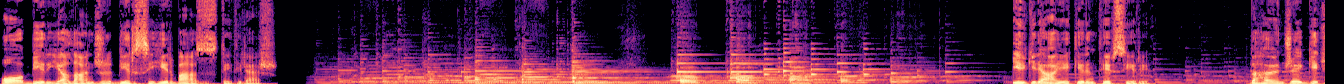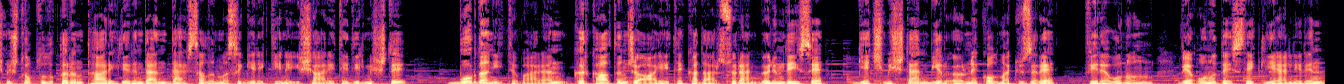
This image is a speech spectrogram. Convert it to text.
o bir yalancı, bir sihirbaz dediler. İlgili ayetlerin tefsiri Daha önce geçmiş toplulukların tarihlerinden ders alınması gerektiğine işaret edilmişti Buradan itibaren 46. ayete kadar süren bölümde ise geçmişten bir örnek olmak üzere Firavun'un ve onu destekleyenlerin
